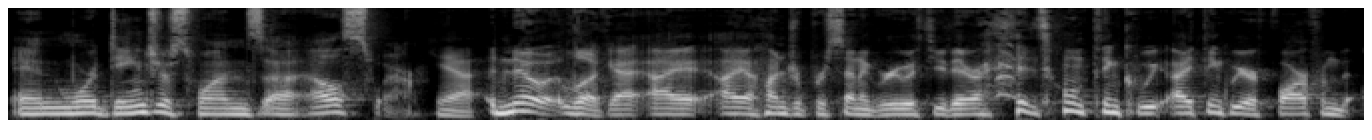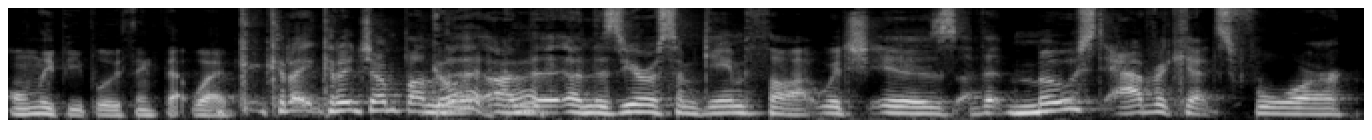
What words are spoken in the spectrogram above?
and more dangerous ones uh, elsewhere. Yeah. No, look, I, I, I 100% agree with you there. I don't think we, I think we are far from the only people who think that way. Could I, could I jump on, the, ahead, on the, on the zero sum game thought, which is that most advocates for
